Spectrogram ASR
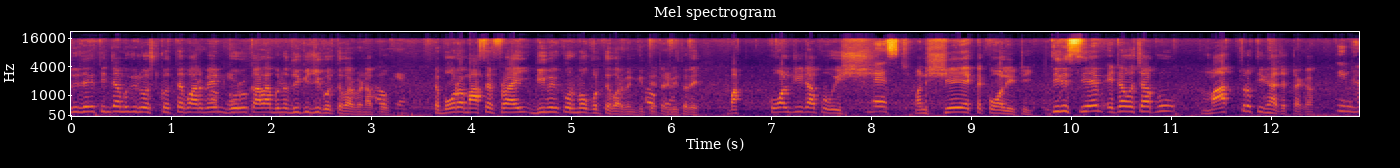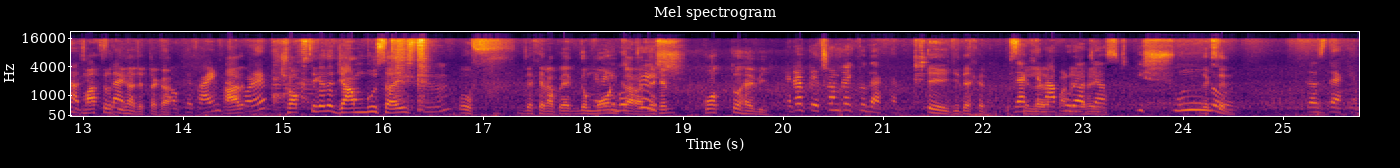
দুই থেকে তিনটা মুরগি রোস্ট করতে পারবেন গরুর কালা বোনা দুই কেজি করতে পারবেন আপু। বড় মাছের ফ্রাই ডিমের কোরমাও করতে পারবেন কিন্তু এটার ভিতরে। কোয়ালিটিটা আপু ইস মানে সে একটা কোয়ালিটি তিরিশ সিএম এটা হচ্ছে আপু মাত্র তিন হাজার টাকা। তিন হাজার মাত্র তিন হাজার টাকা। আর সব থেকে যে জাম্বু সাইজ উফ দেখেন আপু একদম মন কারা দেখেন কত হেভি এটা পেছনটা একটু দেখেন। এই যে দেখেন দেখেন আপুরা জাস্ট কি সুন্দর? জাস্ট দেখেন।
